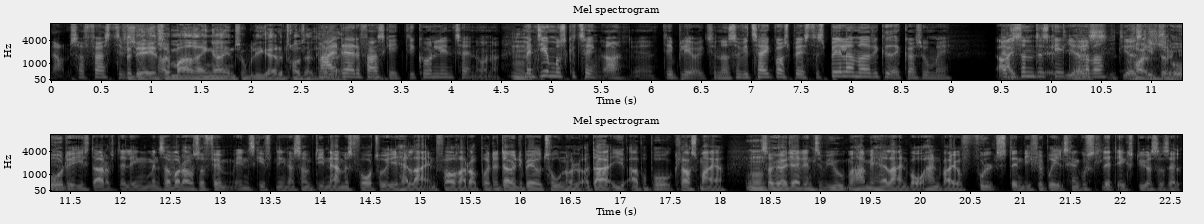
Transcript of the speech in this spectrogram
Nå, men så første Så det er så divisionshold. meget ringere end Superliga er det trods alt Nej, heller det er ikke. det faktisk ikke. De er kun lige en tand under. Mm. Men de har måske tænkt, at det bliver jo ikke til noget, så vi tager ikke vores bedste spillere med, vi gider ikke gøre os umage. Er det sådan, det skete, de havde, eller hvad? De havde Højst skiftet sandsynligt. 8 i startopstillingen, men så var der jo så fem indskiftninger, som de nærmest foretog i halvlejen for at rette op på det. Der var de bagud 2-0, og der, apropos Claus Meier, mm. så hørte jeg et interview med ham i halvlejen, hvor han var jo fuldstændig febrilsk. Han kunne slet ikke styre sig selv.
